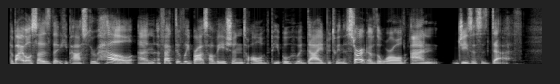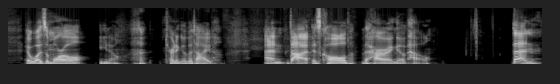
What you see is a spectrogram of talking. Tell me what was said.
the Bible says that he passed through hell and effectively brought salvation to all of the people who had died between the start of the world and Jesus' death. It was a moral, you know, turning of the tide. And that is called the harrowing of hell. Then,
